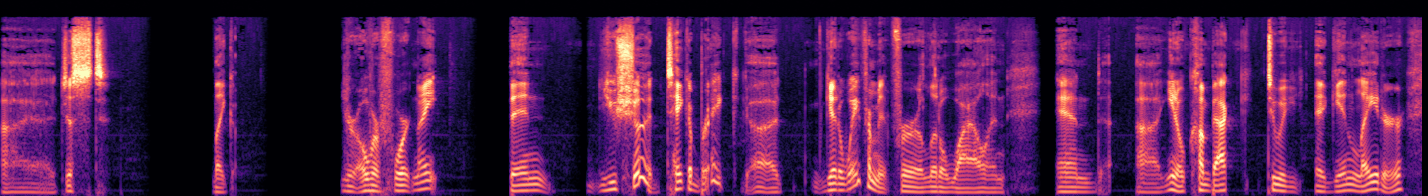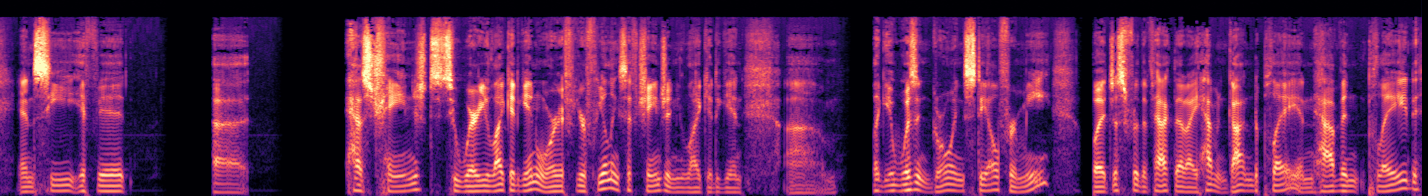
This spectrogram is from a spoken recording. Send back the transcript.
uh, just like you're over Fortnite, then you should take a break, uh, get away from it for a little while, and and uh, you know come back to again later and see if it uh, has changed to where you like it again, or if your feelings have changed and you like it again. Um, like it wasn't growing stale for me, but just for the fact that I haven't gotten to play and haven't played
